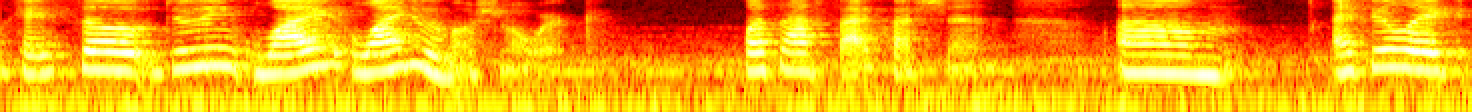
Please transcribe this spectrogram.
okay, so doing, why, why do emotional work? Let's ask that question. Um, I feel like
